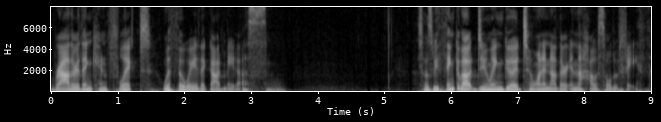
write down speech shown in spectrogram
rather than conflict with the way that God made us. So, as we think about doing good to one another in the household of faith,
